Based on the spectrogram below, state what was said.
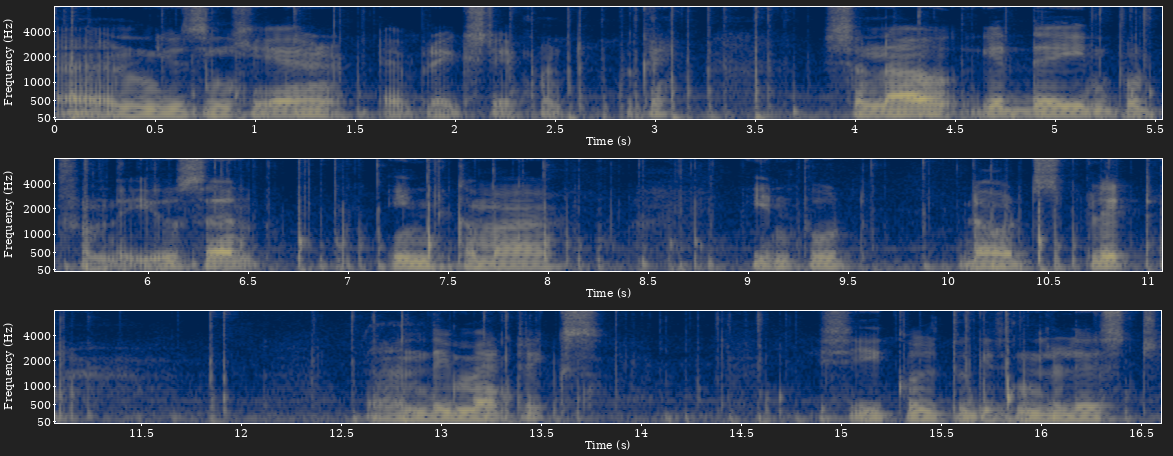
And using here a break statement okay? So now get the input from the user int comma input dot split and the matrix is equal to getting the list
